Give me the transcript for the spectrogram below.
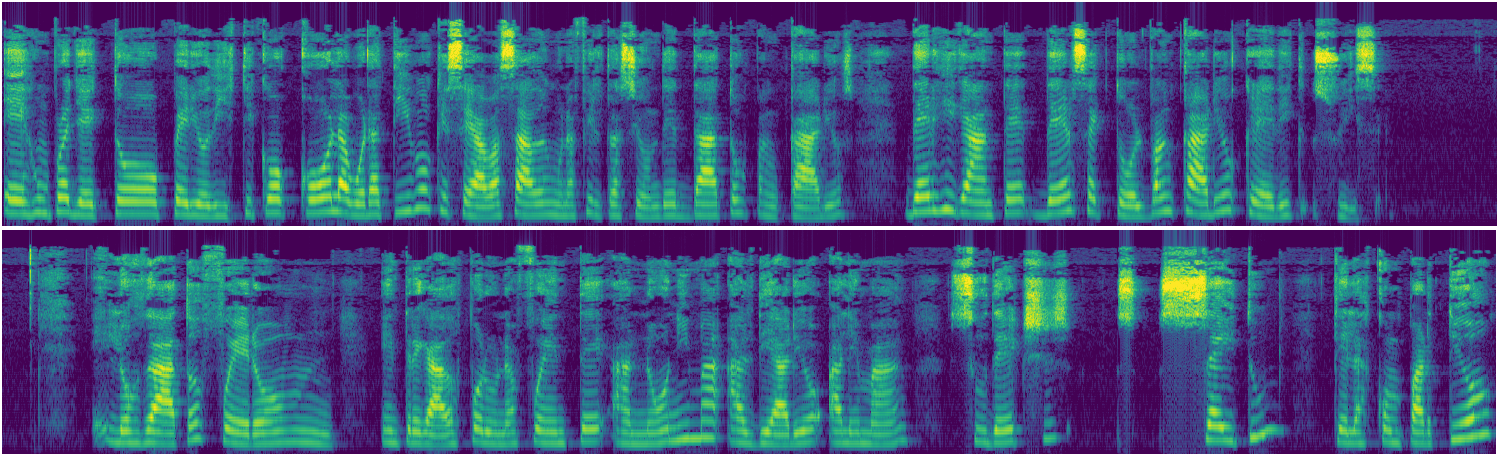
es un proyecto periodístico colaborativo que se ha basado en una filtración de datos bancarios del gigante del sector bancario Credit Suisse. Los datos fueron entregados por una fuente anónima al diario alemán Süddeutsche Zeitung, que las compartió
